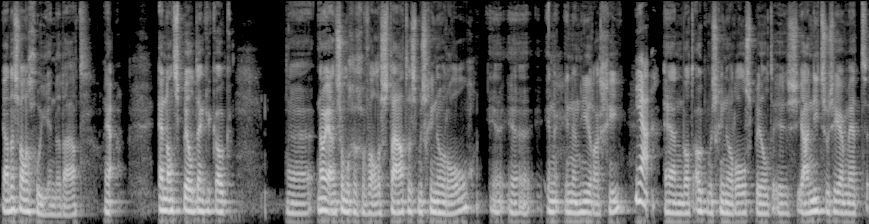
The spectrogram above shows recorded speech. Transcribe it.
ja dat is wel een goede inderdaad. Ja. En dan speelt denk ik ook, eh, nou ja, in sommige gevallen status misschien een rol eh, eh, in, in een hiërarchie. Ja, En wat ook misschien een rol speelt is, ja, niet zozeer met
